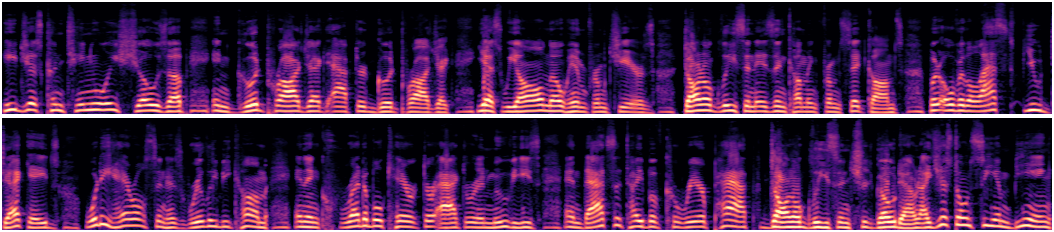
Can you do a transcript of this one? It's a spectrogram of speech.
He just continually shows up in good project after good project. Yes, we all know him from Cheers. Donald Gleeson isn't coming from sitcoms, but over the last few decades, Woody Harrelson has really become an incredible character actor in movies, and that's the type of career path Donald Gleeson should go down. I just don't see him being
